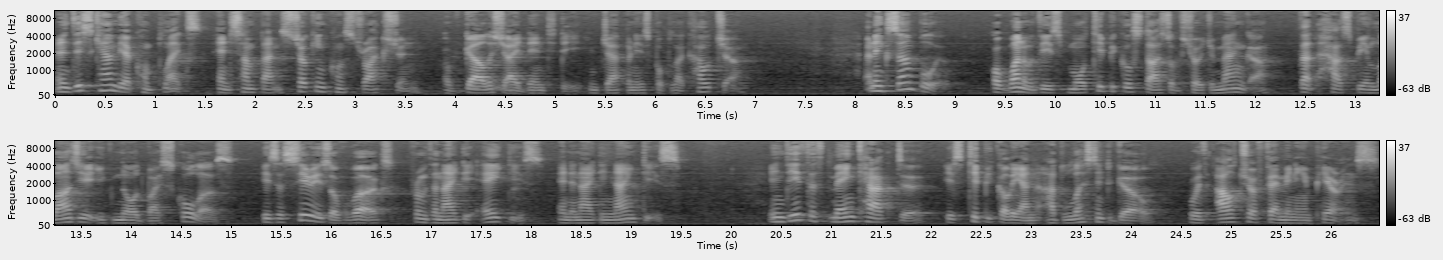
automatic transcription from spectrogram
And this can be a complex and sometimes shocking construction of girlish identity in Japanese popular culture. An example of one of these more typical styles of shoujo manga that has been largely ignored by scholars is a series of works from the 1980s and the 1990s. In this, the main character is typically an adolescent girl with ultra feminine appearance,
